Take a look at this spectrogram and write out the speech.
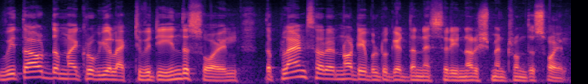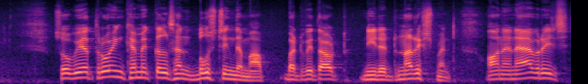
Without the microbial activity in the soil, the plants are not able to get the necessary nourishment from the soil. So we are throwing chemicals and boosting them up, but without needed nourishment. On an average,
